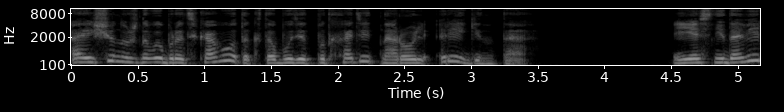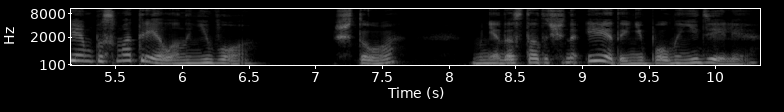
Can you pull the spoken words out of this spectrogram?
А еще нужно выбрать кого-то, кто будет подходить на роль регента. Я с недоверием посмотрела на него. Что? Мне достаточно и этой неполной недели.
